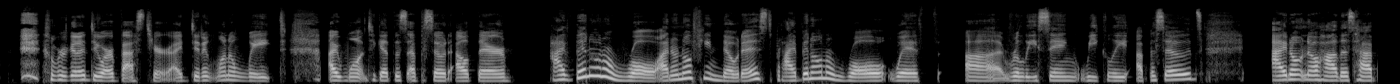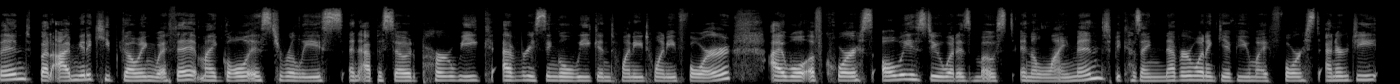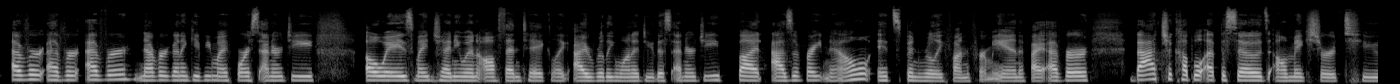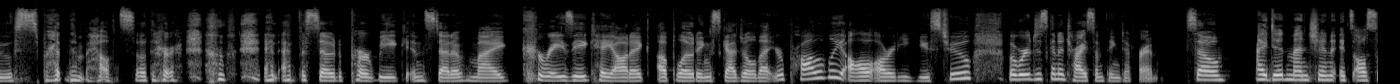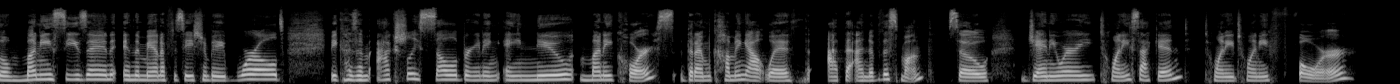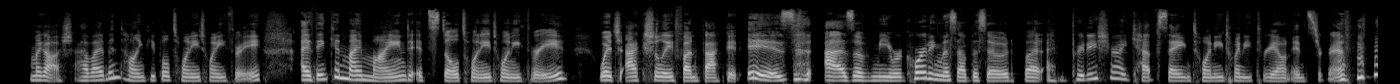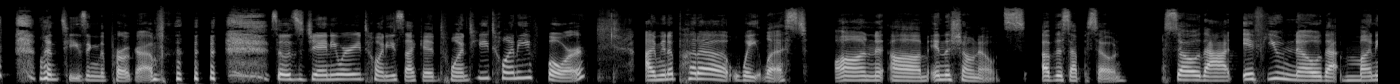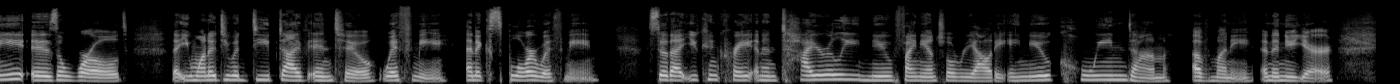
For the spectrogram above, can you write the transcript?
we're going to do our best here. I didn't want to wait. I want to get this episode out there. I've been on a roll. I don't know if you noticed, but I've been on a roll with uh, releasing weekly episodes. I don't know how this happened, but I'm going to keep going with it. My goal is to release an episode per week every single week in 2024. I will, of course, always do what is most in alignment because I never want to give you my forced energy ever, ever, ever. Never going to give you my forced energy always my genuine, authentic, like I really want to do this energy. But as of right now, it's been really fun for me. And if I ever batch a couple episodes, I'll make sure to spread them out so they're an episode per week instead of my crazy, chaotic uploading schedule that you're probably all already used to. But we're just going to try something different. So, I did mention it's also money season in the Manifestation Babe world because I'm actually celebrating a new money course that I'm coming out with at the end of this month. So, January 22nd, 2024. Oh my gosh, have I been telling people 2023? I think in my mind it's still 2023, which actually, fun fact, it is as of me recording this episode, but I'm pretty sure I kept saying 2023 on Instagram when teasing the program. so it's January 22nd, 2024. I'm going to put a wait list on um, in the show notes of this episode so that if you know that money is a world that you want to do a deep dive into with me and explore with me, so that you can create an entirely new financial reality, a new queendom of money in the new year.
